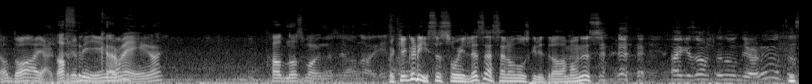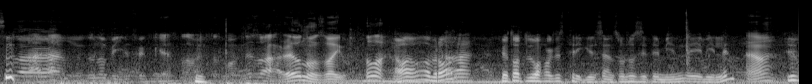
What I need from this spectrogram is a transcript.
Ja, da da funker med en det gang. med en gang. Hadde hos Magnus i noen dager. Du kan ikke glise så ille, se, selv om noen skryter av deg, Magnus. Det er ikke så ofte noen gjør det, vet du. Så det er... Men når bilen funker den hos Magnus, så er det jo noen som har gjort noe, da. Ja, ja, det er bra. Ja. Vet du at du har faktisk triggersensoren som sitter i min i bilen din? Ja,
